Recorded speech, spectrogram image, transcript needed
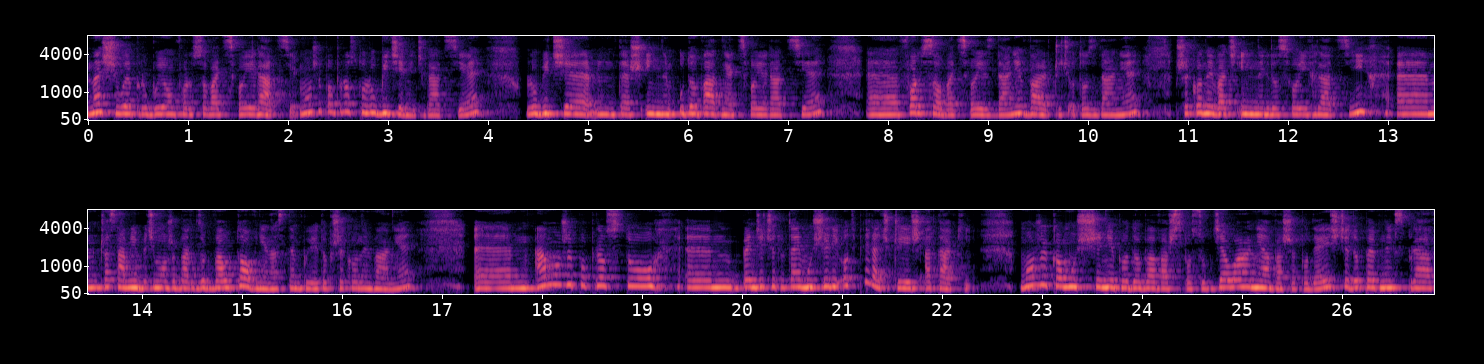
na siłę próbują forsować swoje racje. Może po prostu lubicie mieć rację, lubicie mm, też innym udowadniać swoje racje, e, forsować swoje zdanie, walczyć o to zdanie, przekonywać innych do swoich racji czasami być może bardzo gwałtownie następuje to przekonywanie, a może po prostu będziecie tutaj musieli odpierać czyjeś ataki. Może komuś się nie podoba Wasz sposób działania, Wasze podejście do pewnych spraw,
